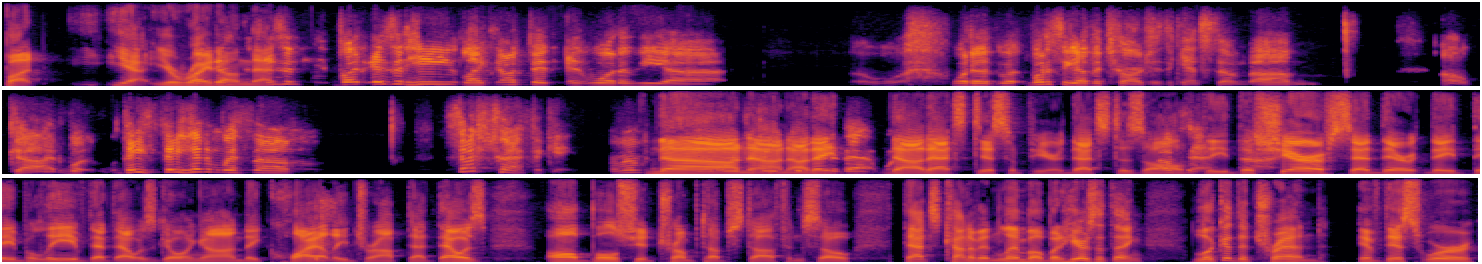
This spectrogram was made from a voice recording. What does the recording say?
But yeah, you're right on that. Isn't, but isn't he like that what are the uh what are what is the other charges against him? Um oh God. What they they hit him with um sex trafficking. Remember? No, no, did no. They that no, that's disappeared. That's dissolved. Okay, The the right. sheriff said they they they believed that that was going on. They quietly dropped that. That was all bullshit, trumped up stuff, and so that's kind of in limbo. But here's the thing: look at the trend. If this were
